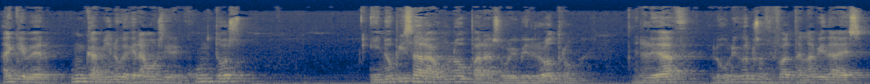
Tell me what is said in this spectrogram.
hay que ver un camino que queramos ir juntos y no pisar a uno para sobrevivir el otro. En realidad lo único que nos hace falta en la vida es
